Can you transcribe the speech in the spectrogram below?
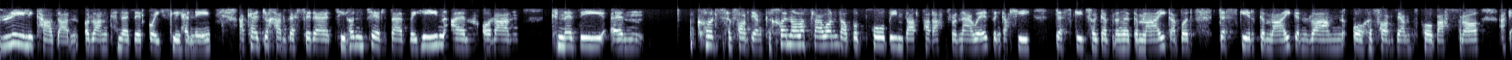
really cadarn o ran cynyddu'r gweithlu hynny, ac edrych ar fesurau e tu hwnt i'r ddeddf ei hun um, o ran cynyddu um, cwrs hyfforddiant cychwynnol athrawon fel bod pob un darpar athro newydd yn gallu dysgu trwy gyfrwng y Gymraeg a bod dysgu'r Gymraeg yn rhan o hyfforddiant pob athro ac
